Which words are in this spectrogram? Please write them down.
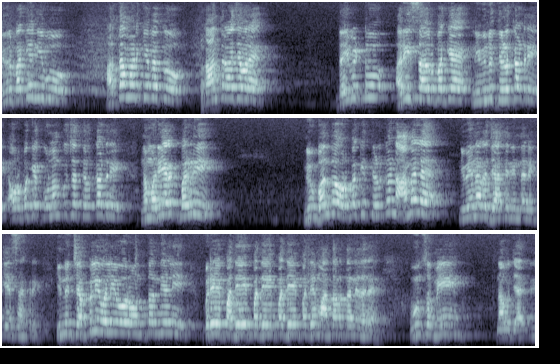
ಇದ್ರ ಬಗ್ಗೆ ನೀವು ಅರ್ಥ ಮಾಡ್ಕೋಬೇಕು. ಕಾಂತರಾಜ್ ಅವರೇ ದಯವಿಟ್ಟು ಹರೀಶ್ ಅವ್ರ ಬಗ್ಗೆ ನೀವಿನ್ನೂ ತಿಳ್ಕೊಳ್ರಿ, ಅವ್ರ ಬಗ್ಗೆ ಕೂಲಂಕುಶ ತಿಳ್ಕೊಳ್ರಿ. ನಮ್ಮ ಅರಿಯರಕ್ಕೆ ಬರ್ರಿ. ನೀವು ಬಂದು ಅವ್ರ ಬಗ್ಗೆ ತಿಳ್ಕೊಂಡು ಆಮೇಲೆ ನೀವೇನಾರ ಜಾತಿ ನಿಂದನೆ ಕೇಸ್ ಹಾಕ್ರಿ. ಇನ್ನು ಚಪ್ಪಲಿ ಒಲಿಯೋರು ಅಂತಂದೇಳಿ ಬರೀ ಪದೇ ಪದೇ ಪದೇ ಪದೇ ಮಾತಾಡ್ತಾನೆ ಇದಾರೆ. ಹ್ಞೂ ಸ್ವಾಮಿ ನಾವು ಜಾತಿ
